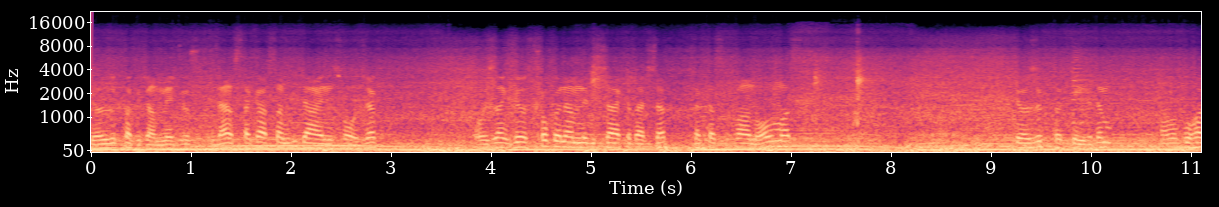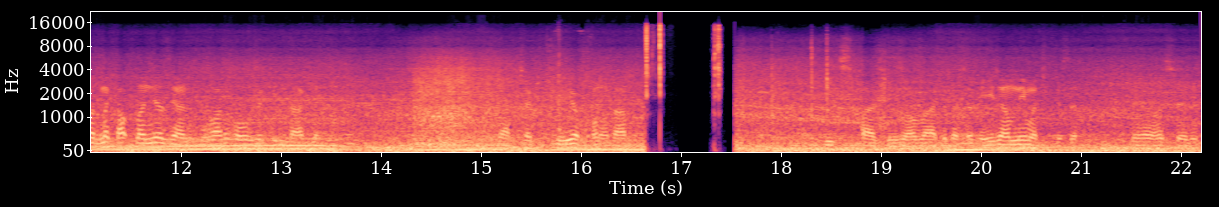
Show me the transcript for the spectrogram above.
gözlük takacağım mecbur. Lens takarsam bir daha aynısı olacak. O yüzden göz çok önemli bir şey arkadaşlar. Şakası falan olmaz. Gözlük takayım dedim. Ama buharına katlanacağız yani. Buhar olacak illa ki. Yapacak bir şey yok ona da. İlk siparişimiz vallahi arkadaşlar. Heyecanlıyım açıkçası. Ne yalan söyleyeyim.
